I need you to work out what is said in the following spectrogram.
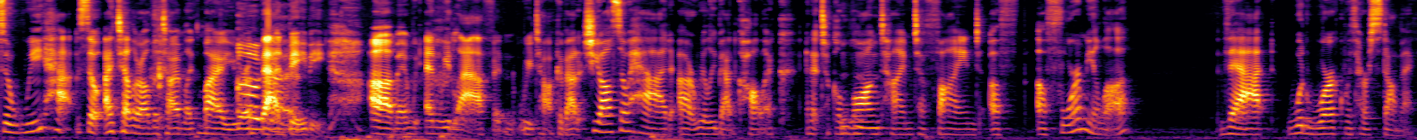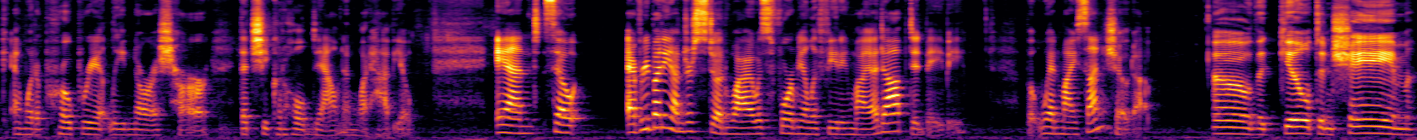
So we have. So I tell her all the time, like Maya, you're Oh, a bad God. baby, um, and we, and we laugh and we talk about it. She also had a really bad colic, and it took a long time to find a, f- a formula that would work with her stomach and would appropriately nourish her, that she could hold down and what have you. And so everybody understood why I was formula feeding my adopted baby. But when my son showed up, Oh, the guilt and shame.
